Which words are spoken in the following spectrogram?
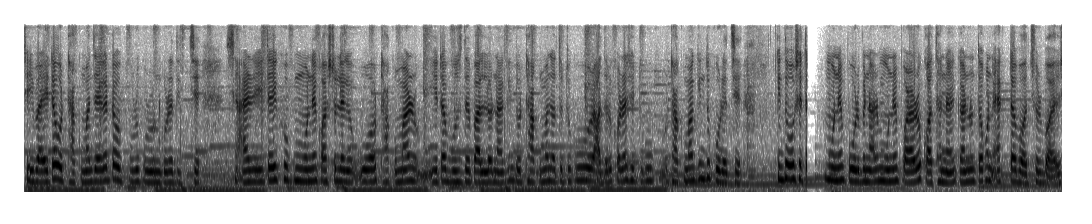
সেই বাড়িটা, ওর ঠাকুমার জায়গাটা ও পুরো পূরণ করে দিচ্ছে। আর এটাই খুব মনে কষ্ট লাগে, ও ঠাকুমার এটা বুঝতে পারল না, কিন্তু ঠাকুমা যতটুকু আদর করা, সেটুকু ঠাকুমা কিন্তু করেছে। কিন্তু ও সেটা মনে পড়বে না, আর মনে পড়ারও কথা নয়, কারণ তখন একটা বছর বয়স।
